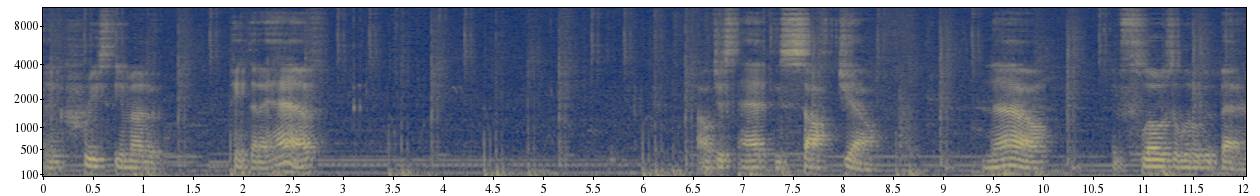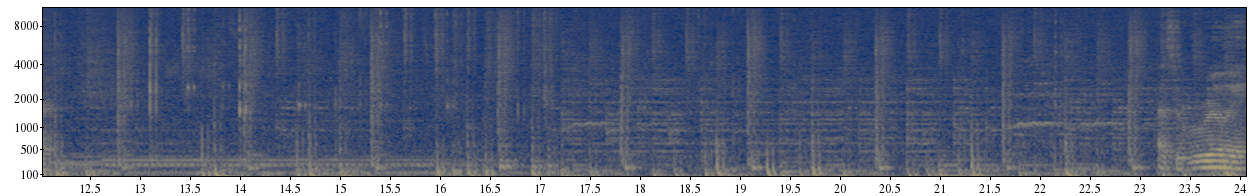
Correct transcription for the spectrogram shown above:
and increase the amount of paint that I have. I'll just add the soft gel. Now it flows a little bit better. Has a really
